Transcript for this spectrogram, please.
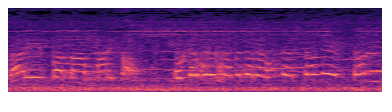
দাড়ি পাল্লা মার্কা ওটা করে সামনে যাবে হুন্ডা সামনে সামনে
